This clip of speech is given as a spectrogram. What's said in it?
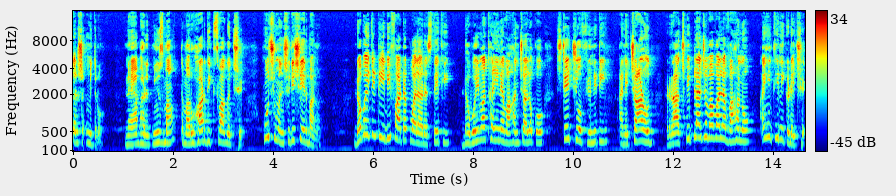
દર્શક મિત્રો, નયા ભારત ન્યૂઝમાં તમારું હાર્દિક સ્વાગત છે. હું છું મનશ્રી શેરબાનુ. ડભોઈથી ટીબી ફાટકવાલા રસ્તેથી ડભોઈમાં થઈને વાહન ચાલકો, સ્ટેચ્યુ ઓફ યુનિટી અને ચાણોદ રાજપીપલા જવાવાળા વાહનો અહીંથી નીકળે છે,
